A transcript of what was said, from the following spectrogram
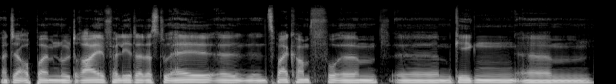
hat ja auch beim 0-3 verliert er das Duell, äh, einen Zweikampf ähm, ähm, gegen ähm,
